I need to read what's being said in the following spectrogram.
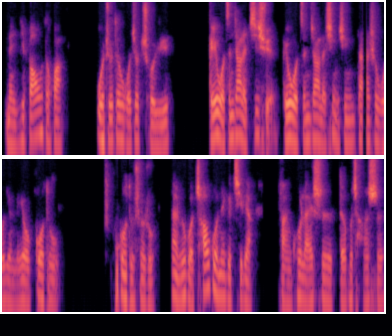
每一包的话，我觉得我就处于给我增加了积雪，给我增加了信心，但是我也没有过度过度摄入。但如果超过那个剂量，反过来是得不偿失。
